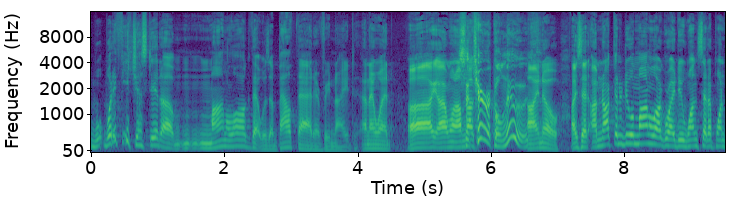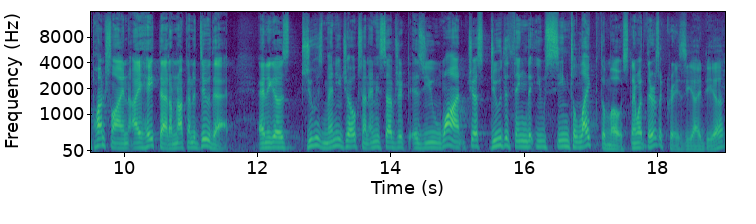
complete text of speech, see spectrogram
W- what if you just did a monologue that was about that every night?" And I went, uh, I, I, I'm not. Satirical news. I know. I said, I'm not going to do a monologue where I do one setup, one punchline. I hate that. I'm not going to do that. And he goes, Do as many jokes on any subject as you want. Just do the thing that you seem to like the most. And I went, There's a crazy idea.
